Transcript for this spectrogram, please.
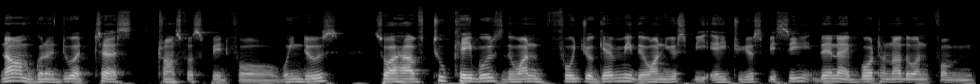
Now I'm going to do a test transfer speed for Windows. So I have two cables, the one Flujo gave me, the one USB-A to USB-C. Then I bought another one from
